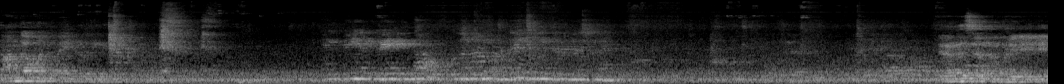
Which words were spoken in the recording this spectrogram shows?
நான்காம் ஆண்டு பயின்று வருகிறேன் என் சிறந்த மொழிகளிலே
